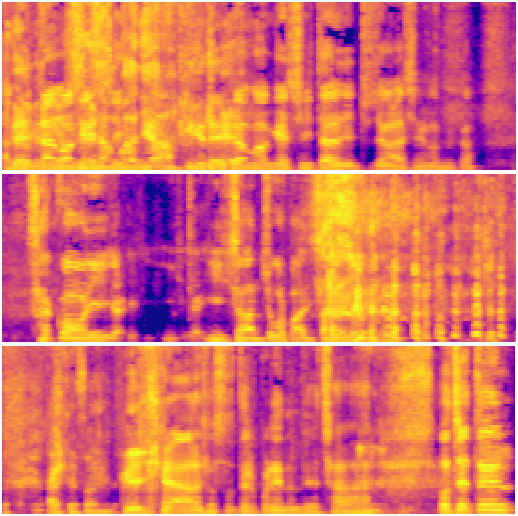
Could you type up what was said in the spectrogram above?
아, 내밀한. 관계일 수 상관이야? 그게 내밀한 관계일 수 있다는 주장을 하시는 겁니까? 사건이 이- 이상한 쪽으로 빠지잖아요. 아, 죄송합니다. 그 얘기는 안 하셨어도 될 뻔했는데 자 어쨌든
